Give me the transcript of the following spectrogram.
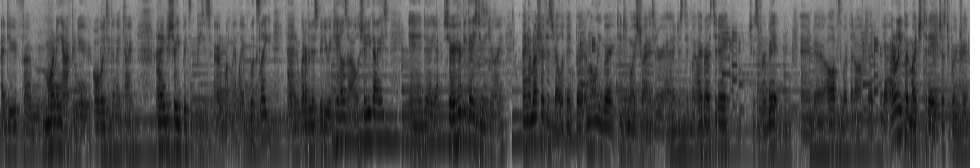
I do from morning, afternoon, all the way to the nighttime. And I just show you bits and pieces of what my life looks like and whatever this video entails, I'll show you guys. And uh, yeah, so I hope you guys do enjoy. And I'm not sure if this is relevant, but I'm only wearing tinted moisturizer and I just did my eyebrows today, just for a bit. And uh, I'll obviously wipe that off, but yeah, I don't really put much today, it's just a road trip.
